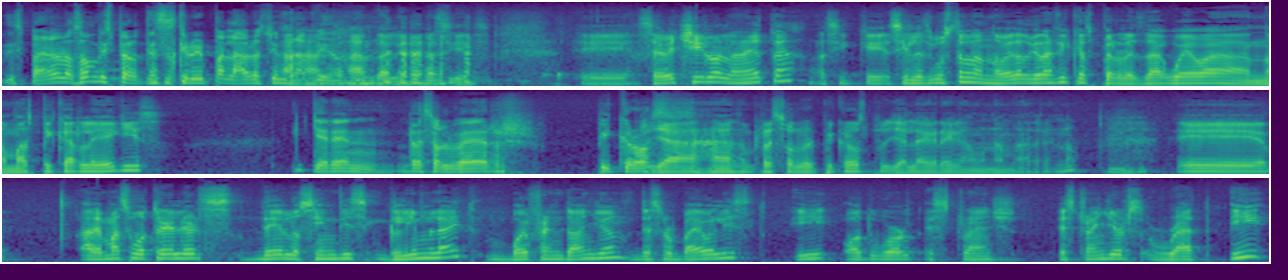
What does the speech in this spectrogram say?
disparar a los zombies, pero tienes que escribir palabras bien Ajá, rápido. Ándale, así es. Eh, se ve chilo, la neta. Así que si les gustan las novelas gráficas, pero les da hueva nomás picarle X, Y quieren resolver Picross. pues ya ajá, resolver Picross, pues ya le agrega una madre, ¿no? Eh, además hubo trailers de los indies Glimlight, Boyfriend Dungeon, The Survivalist y Oddworld Strange, Strangers Rat y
